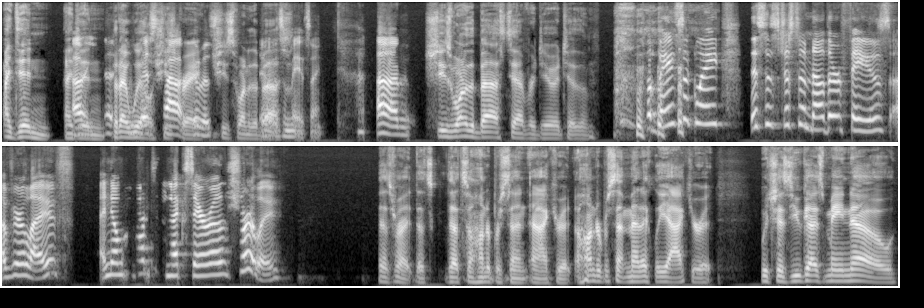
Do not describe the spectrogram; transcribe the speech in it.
I didn't. I Uh, didn't. uh, but I will. She's out. Great. was- She's one of the it was best. amazing. Um, She's one of the best to ever do it to them. but basically, this is just another phase of your life, and you'll move on to the next era shortly. That's right. That's that's 100% accurate. 100% medically accurate, which as you guys may know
